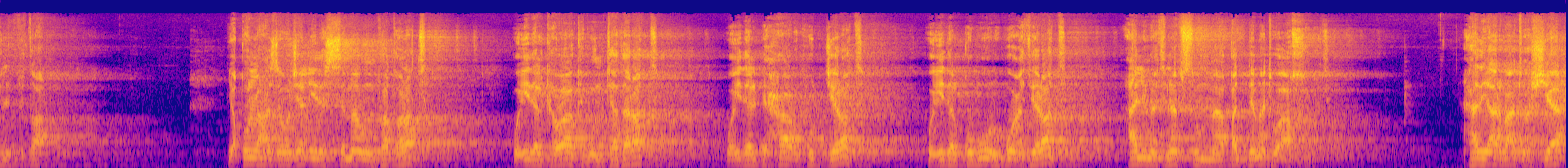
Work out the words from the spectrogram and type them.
الانفطار يقول الله عز وجل إذا السماء انفطرت وإذا الكواكب انتثرت وإذا البحار فجرت وإذا القبور بعثرت علمت نفس ما قدمت وأخرت. هذه أربعة أشياء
